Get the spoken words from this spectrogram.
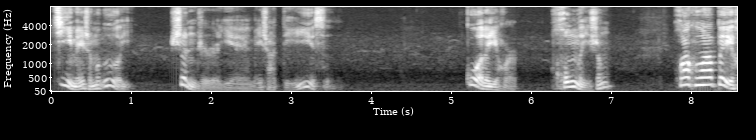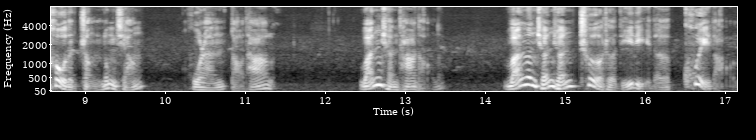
既没什么恶意，甚至也没啥敌意似的。过了一会儿，轰的一声，花夸背后的整栋墙忽然倒塌了，完全塌倒了，完完全全、彻彻底底的溃倒了。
